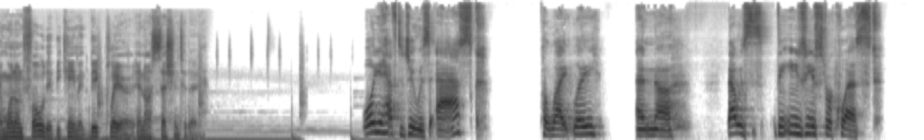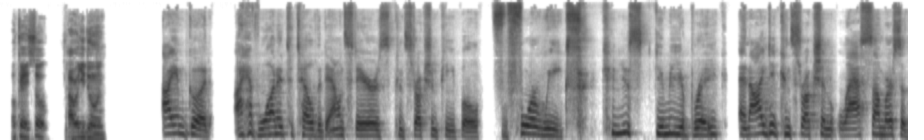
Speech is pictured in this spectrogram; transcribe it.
and what unfolded became a big player in our session today. All you have to do is ask politely, and uh, that was the easiest request. Okay, so how are you doing? I am good. I have wanted to tell the downstairs construction people for four weeks can you give me a break? And I did construction last summer, so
